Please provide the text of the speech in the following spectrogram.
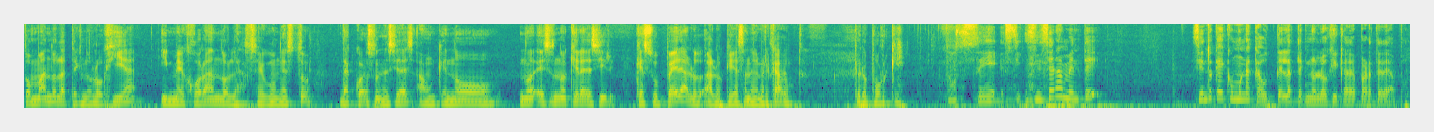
tomando la tecnología y mejorándola, según esto, de acuerdo a sus necesidades, aunque no, no eso no quiere decir que supera a lo, a lo que ya está en el mercado. ¿Pero por qué? No sé. si- sinceramente, siento que hay como una cautela tecnológica de parte de Apple.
